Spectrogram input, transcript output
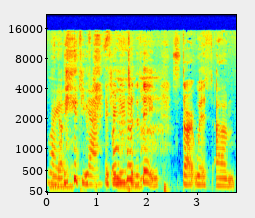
you know if you yeah. if you're new to the thing, start with. Um,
